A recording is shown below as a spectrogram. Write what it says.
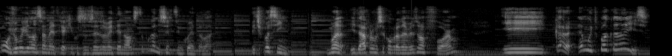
Pô, um jogo de lançamento que aqui custa 299, você tá pagando 150 lá. E tipo assim, mano, e dá pra você comprar da mesma forma. E, cara, é muito bacana isso.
